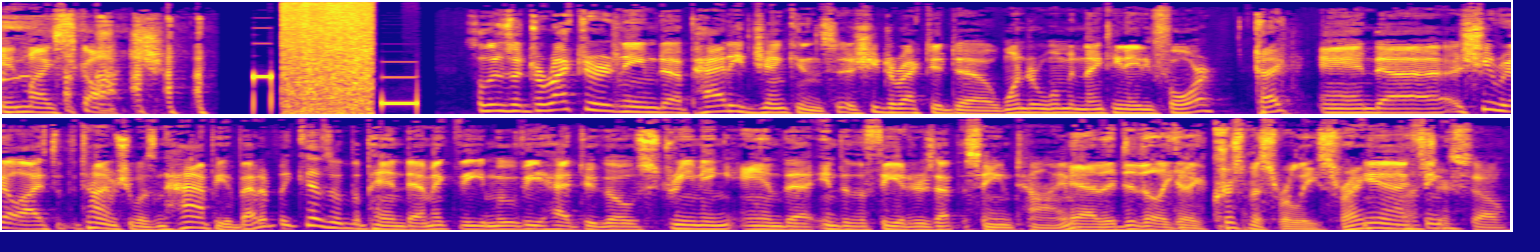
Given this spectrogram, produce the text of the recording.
in my scotch. So there's a director named uh, Patty Jenkins. Uh, she directed uh, Wonder Woman 1984. Okay. And uh, she realized at the time she wasn't happy about it because of the pandemic. The movie had to go streaming and uh, into the theaters at the same time. Yeah, they did like a Christmas release, right? Yeah, I think year? so.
